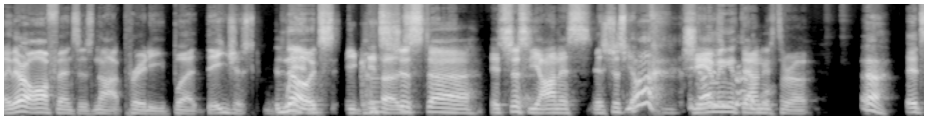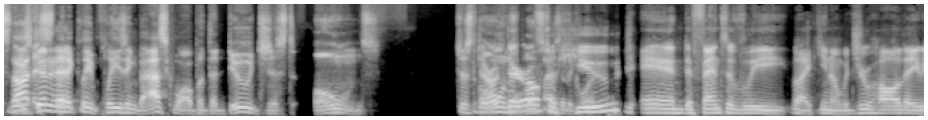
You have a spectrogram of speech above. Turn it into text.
Like their offense is not pretty, but they just No, it's because it's just uh it's just Giannis it's just yeah, jamming it down your throat. Yeah, it's not it. aesthetically pleasing basketball, but the dude just owns. Just They're they're also the court. huge and defensively, like you know, with Jrue Holiday,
